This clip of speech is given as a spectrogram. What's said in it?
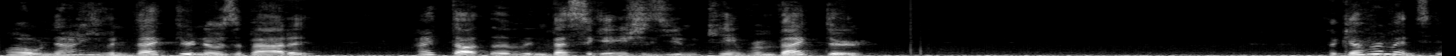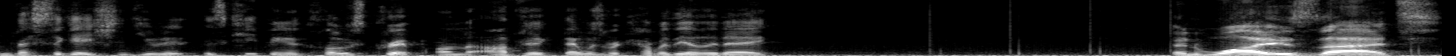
Whoa, not even Vector knows about it. I thought the investigations unit came from Vector. The government's investigations unit is keeping a close grip on the object that was recovered the other day. And why is that?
